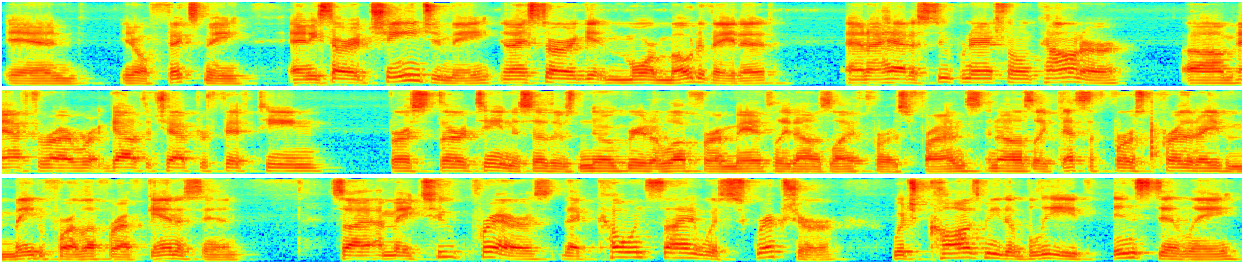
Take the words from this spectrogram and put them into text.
and you know fix me. And he started changing me, and I started getting more motivated. And I had a supernatural encounter um, after I got to chapter 15, verse 13. It says, There's no greater love for a man to lay down his life for his friends. And I was like, That's the first prayer that I even made before I left for Afghanistan. So I, I made two prayers that coincided with scripture, which caused me to believe instantly.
